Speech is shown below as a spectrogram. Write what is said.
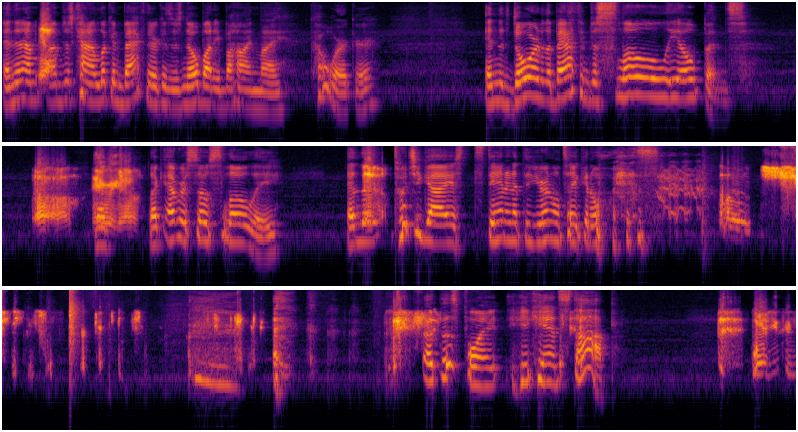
and then I'm Yeah. I'm just kind of looking back there because there's nobody behind my coworker, and the door to the bathroom just slowly opens, Uh oh. Here we go. like ever so slowly, and the Yeah. twitchy guy is standing at the urinal taking a whiz. Oh. At this point, he can't stop. Well, you can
